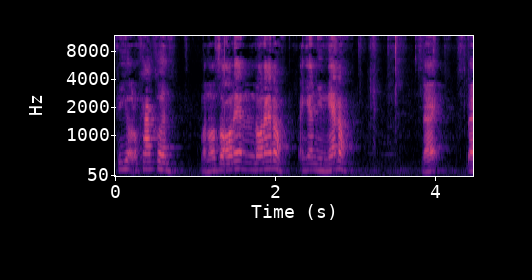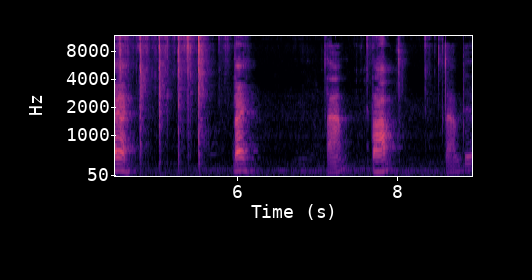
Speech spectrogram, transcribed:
ký hiệu nó khác hơn. Mà nó rõ nét nó nét đâu anh em nhìn nét đâu đấy đây này. Đây. Tám. 8 tám tiếp.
